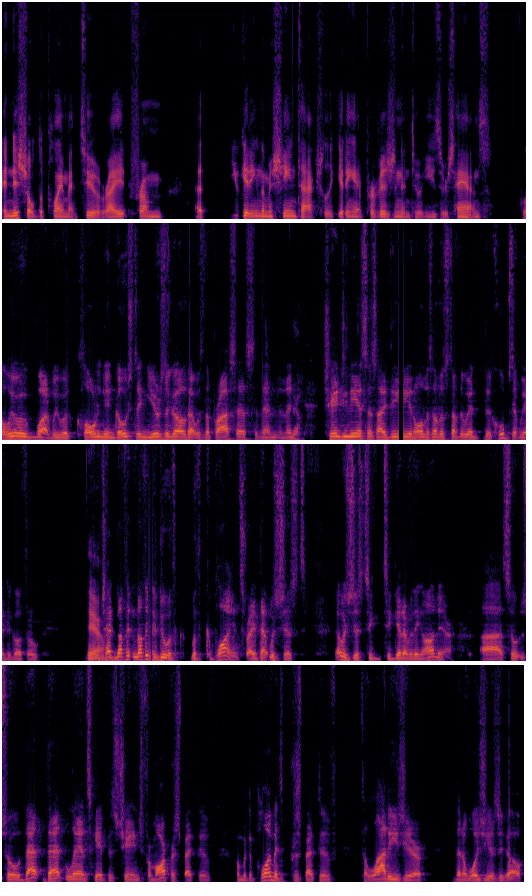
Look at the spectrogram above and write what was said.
initial deployment too, right? From uh, you getting the machine to actually getting it provisioned into a user's hands. Well, we were what we were cloning and ghosting years ago. That was the process, and then and then yeah. changing the SSID and all this other stuff that we had the hoops that we had to go through, yeah. which had nothing nothing to do with with compliance, right? That was just that was just to, to get everything on there. Uh, so so that that landscape has changed from our perspective, from a deployment perspective. It's a lot easier than it was years ago.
